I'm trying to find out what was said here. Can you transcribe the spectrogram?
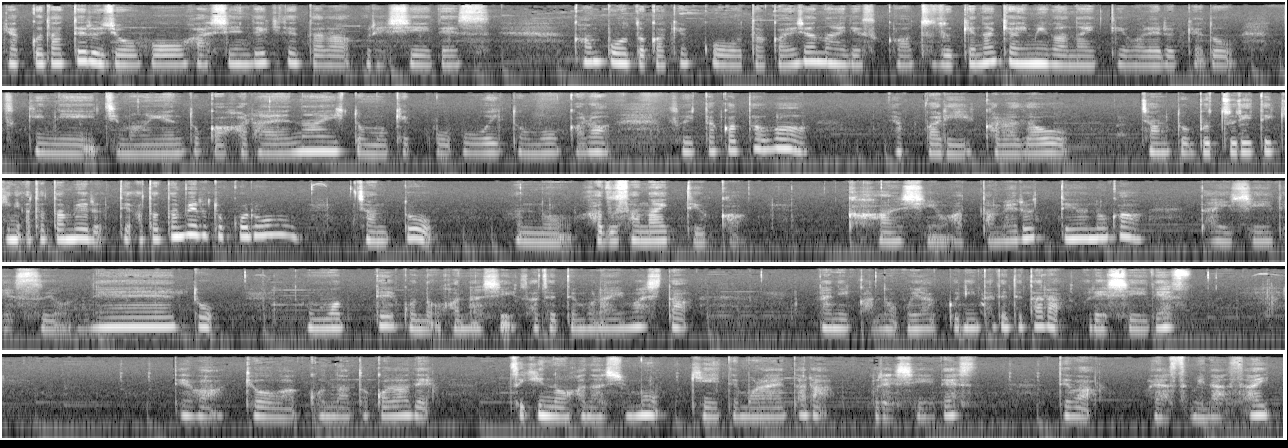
役立てる情報を発信できてたら嬉しいです。漢方とか結構高いじゃないですか。続けなきゃ意味がないって言われるけど月に1万円とか払えない人も結構多いと思うからそういった方はやっぱり体をちゃんと物理的に温める。で温めるところをちゃんとあの外さないっていうか下半身を温めるっていうのが大事ですよねと。思ってこのお話させてもらいました。何かのお役に立ててたら嬉しいです。では今日はこんなところで次のお話も聞いてもらえたら嬉しいです。ではおやすみなさい。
